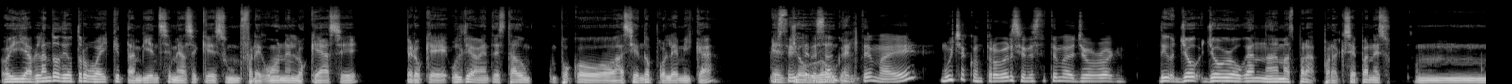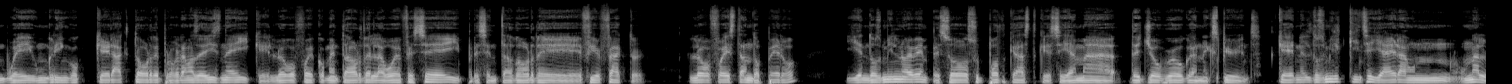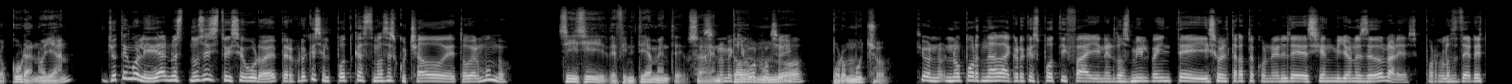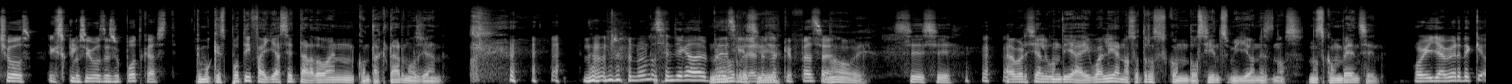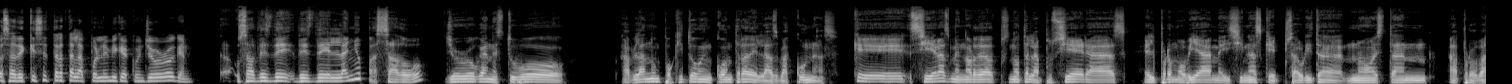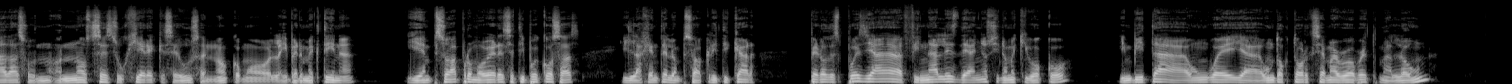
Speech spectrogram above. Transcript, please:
Oye, hablando de otro güey que también se me hace que es un fregón en lo que hace, pero que últimamente ha estado un poco haciendo polémica, Está interesante el tema, ¿eh? Mucha controversia en este tema de Joe Rogan. Digo, Joe, Joe Rogan, nada más para, para que sepan, es un güey, un gringo que era actor de programas de Disney y que luego fue comentador de la UFC y presentador de Fear Factor. Luego fue estando pero y en 2009 empezó su podcast que se llama The Joe Rogan Experience, que en el 2015 ya era un, una locura, ¿no, Jan? Yo tengo la idea, no, no sé si estoy seguro, ¿eh? pero creo que es el podcast más escuchado de todo el mundo. Sí, sí, definitivamente. O sea, en todo el mundo, por mucho. no, por nada, creo que Spotify en el 2020 hizo el trato con él de 100 millones de dólares por los derechos exclusivos de su podcast. Como que Spotify ya se tardó en contactarnos, Jan. no, no, no nos han llegado al precio, no, es lo que pasa. No, güey. Sí, sí. A ver si algún día, igual y a nosotros con 200 millones nos, nos convencen. Oye, a ver, ¿de qué, o sea, ¿de qué se trata la polémica con Joe Rogan? O sea, desde, desde el año pasado, Joe Rogan estuvo hablando un poquito en contra de las vacunas, que si eras menor de edad, pues no te la pusieras. Él promovía medicinas que pues ahorita no están aprobadas o no, se sugiere que se usen, ¿no? Como la ivermectina. Y empezó a promover ese tipo de cosas y la gente lo empezó a criticar. Pero después ya a finales de año, si no me equivoco, invita a un güey, a un doctor que se llama Robert Malone,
